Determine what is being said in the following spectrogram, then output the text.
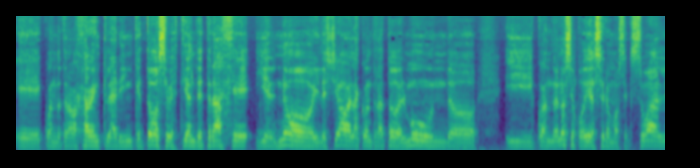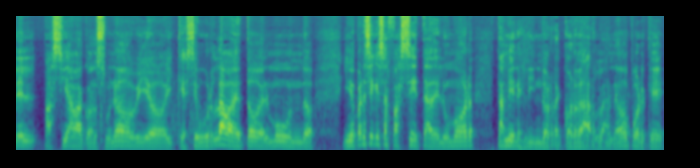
eh, cuando trabajaba en Clarín, que todos se vestían de traje y él no, y le llevaba la contra a todo el mundo, y cuando no se podía ser homosexual, él paseaba con su novio y que se burlaba de todo el mundo. Y me parece que esa faceta del humor también es lindo recordarla, ¿no? Porque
